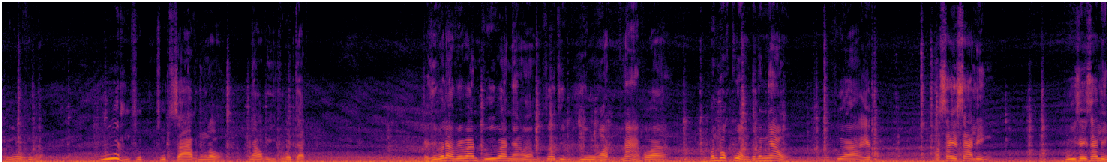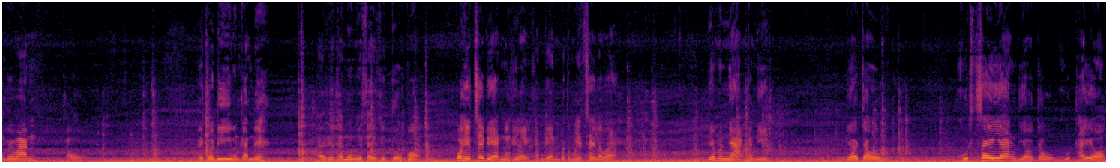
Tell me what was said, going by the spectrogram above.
ถึงว่าพุ่นละพูนสุดสุดซาของเราเงาบีก็ว่าจักแต่ทีเวลาไปวันปุ๋ยวันยังล่ะตัวจิหิวฮอดหน้าเพราะว่ามันบกกวงแต่มันเงาเพื่อเห็ดเอาใส่ซาเล้ง ปุ๋ยใส่ซาเล้งไปวันเขาเด็กก็ดีเหมือนกันเด้ถ้าที่ถนนไปใส่สุดตัวเพราะเพราะเห็ดใส่แดนนั่นคือไอ้ขั้นแดนเพราะต้องมเห็ดใส่ละว่าเดี๋ยวมันยากกันอีก เดี๋ยวเจ้าขุดใส่ย่างเดียว เจ้าขุดไถออก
